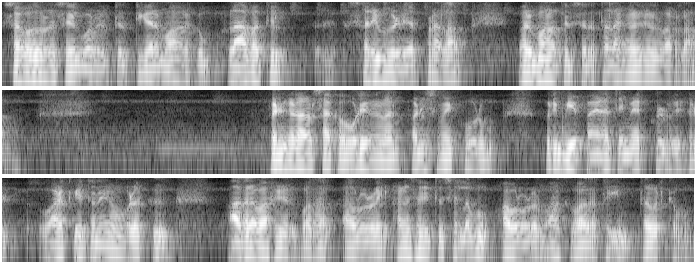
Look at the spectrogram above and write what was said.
சகோதரர் செயல்பாடுகள் திருப்திகரமாக இருக்கும். லாபத்தில் சரிவுகள் ஏற்படலாம். வருமானத்தில் சில தடங்கல்கள் வரலாம். பெண்களால் சக ஊழியர்களால் பணி சுமை கூடும். விரும்பிய பயணத்தை மேற்கொள்வீர்கள். வாழ்க்கை துணை உங்களுக்கு ஆதரவாக இருப்பதால் அவர்களை அனுசரித்து செல்லவும் அவர்களுடன் வாக்குவாதத்தையும் தவிர்க்கவும்.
